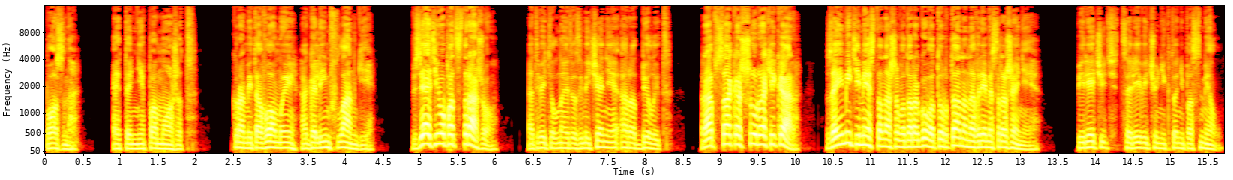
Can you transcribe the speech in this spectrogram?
Поздно. Это не поможет. Кроме того, мы оголим фланги. Взять его под стражу, ответил на это замечание Арат Белыт. Рапсака Шурахикар, займите место нашего дорогого Туртана на время сражения. Перечить царевичу никто не посмел.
